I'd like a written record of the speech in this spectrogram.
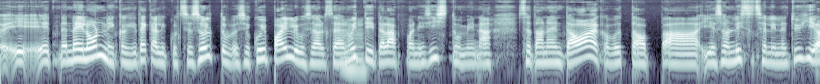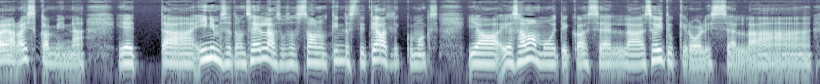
et neil on ikkagi tegelikult see sõltuvus ja kui palju seal see -hmm. nutitelefonis istumine seda nende aega võtab ja see on lihtsalt selline tühi aja raiskamine, et äh, inimesed on selles osas saanud kindlasti teadlikumaks ja, ja samamoodi ka selle sõidukiroolis selle äh,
